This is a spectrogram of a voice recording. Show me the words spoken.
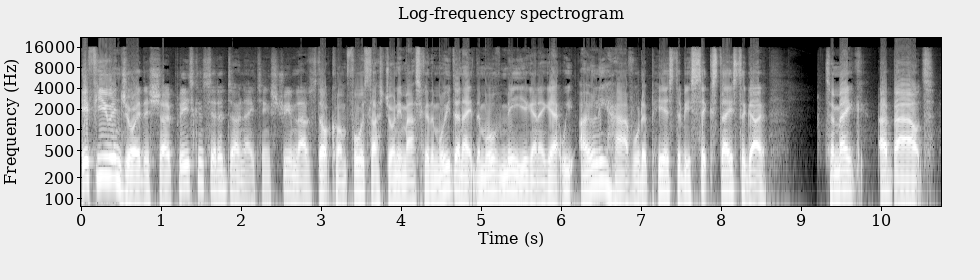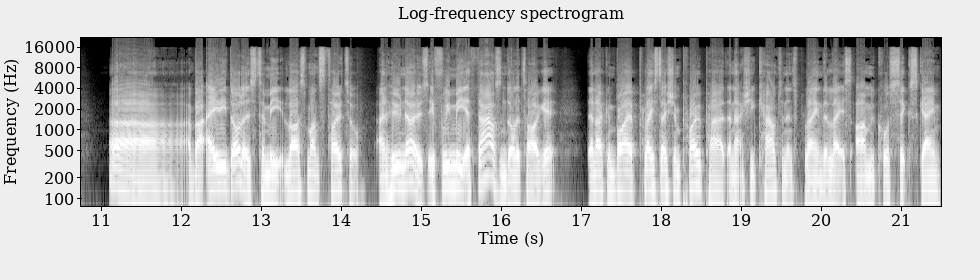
If you enjoy this show, please consider donating. Streamlabs.com forward slash Johnny Massacre. The more you donate, the more of me you're going to get. We only have what appears to be six days to go to make about uh, about $80 to meet last month's total. And who knows, if we meet a $1,000 target, then I can buy a PlayStation Pro pad and actually countenance playing the latest Armored Core 6 game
